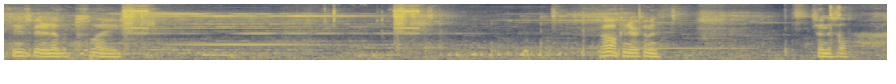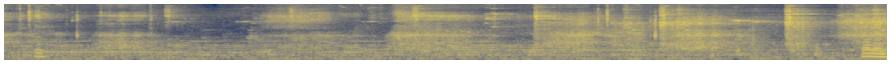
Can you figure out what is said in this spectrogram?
Seems to be in another place. I can hear it coming. Turn this off. Come in.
